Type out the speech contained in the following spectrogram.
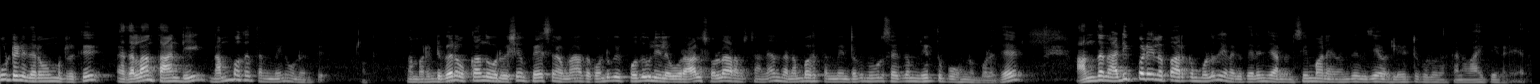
கூட்டணி தர்மம் இருக்குது அதெல்லாம் தாண்டி நம்பகத்தன்மைன்னு ஒன்று இருக்குது நம்ம ரெண்டு பேரும் உட்காந்து ஒரு விஷயம் பேசுகிறோம்னா அதை கொண்டு போய் பொதுவெளியில் ஒரு ஆள் சொல்ல ஆரம்பிச்சிட்டானே அந்த நம்பகத்தன்மைன்றது நூறு சதவீதம் நீர்த்து போகணும் பொழுது அந்த அடிப்படையில் பார்க்கும் பொழுது எனக்கு தெரிஞ்ச அண்ணன் சீமானை வந்து விஜய் அவர்கள் ஏற்றுக்கொள்வதற்கான வாய்ப்பே கிடையாது.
